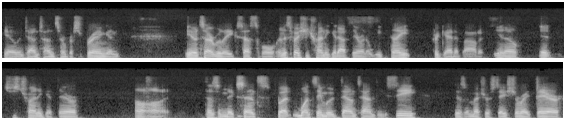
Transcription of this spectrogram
you know in downtown Silver Spring and you know it's not really accessible and especially trying to get out there on a weeknight, forget about it. You know, it just trying to get there uh, doesn't make sense. But once they moved downtown DC, there's a metro station right there.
